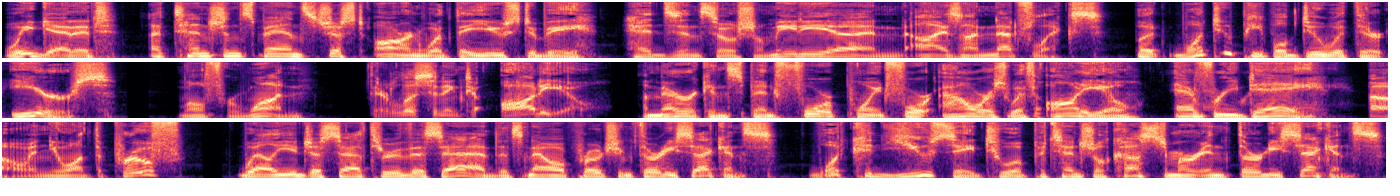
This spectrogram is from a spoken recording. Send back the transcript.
We get it. Attention spans just aren't what they used to be heads in social media and eyes on Netflix. But what do people do with their ears? Well, for one, they're listening to audio. Americans spend 4.4 hours with audio every day. Oh, and you want the proof? Well, you just sat through this ad that's now approaching 30 seconds. What could you say to a potential customer in 30 seconds?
